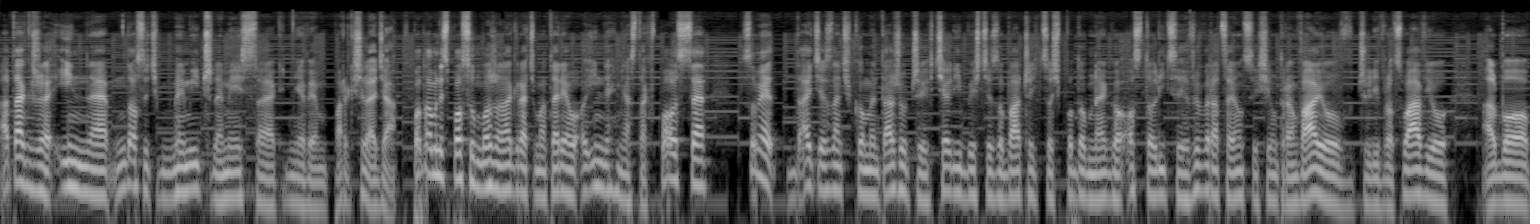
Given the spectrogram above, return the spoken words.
a także inne, dosyć memiczne miejsca, jak nie wiem, Park Śledzia. W podobny sposób można nagrać materiał o innych miastach w Polsce, w sumie dajcie znać w komentarzu, czy chcielibyście zobaczyć coś podobnego o stolicy wywracających się tramwajów, czyli Wrocławiu, albo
